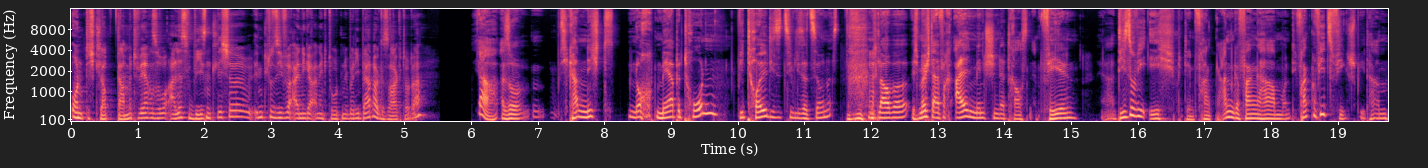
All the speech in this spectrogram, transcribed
Und ich glaube, damit wäre so alles Wesentliche, inklusive einiger Anekdoten über die Berber gesagt, oder? Ja, also ich kann nicht noch mehr betonen, wie toll diese Zivilisation ist. ich glaube, ich möchte einfach allen Menschen da draußen empfehlen, ja, die so wie ich mit den Franken angefangen haben und die Franken viel zu viel gespielt haben,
